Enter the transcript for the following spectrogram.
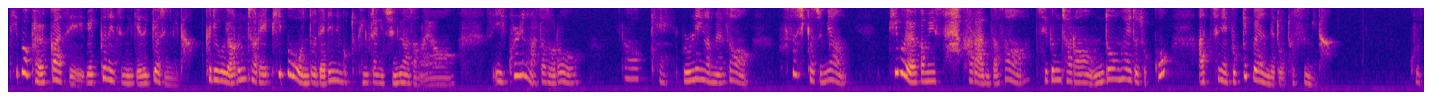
피부 결까지 매끈해지는 게 느껴집니다. 그리고 여름철에 피부 온도 내리는 것도 굉장히 중요하잖아요. 이 쿨링 마사저로 이렇게 롤링하면서 흡수시켜주면 피부 열감이 싹 가라앉아서 지금처럼 운동 후에도 좋고 아침에 붓기 빼는데도 좋습니다. 굿.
